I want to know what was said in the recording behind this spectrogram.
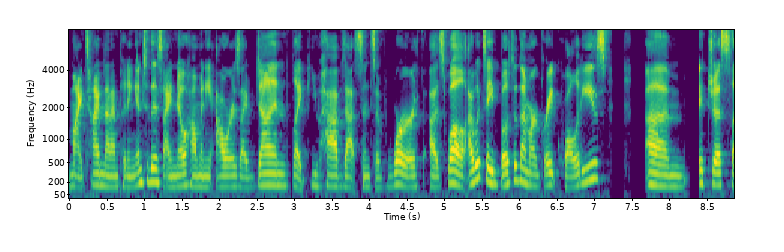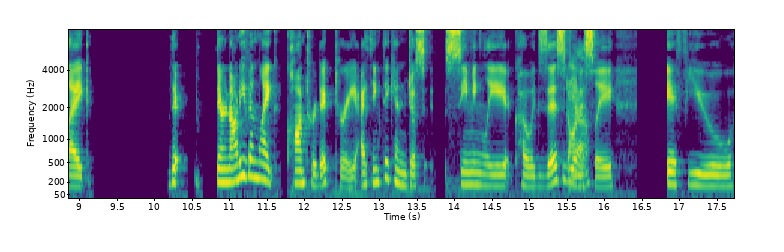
my time that I'm putting into this. I know how many hours I've done. Like you have that sense of worth as well. I would say both of them are great qualities. Um it just like they're they're not even like contradictory. I think they can just seemingly coexist Yeah. honestly if you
